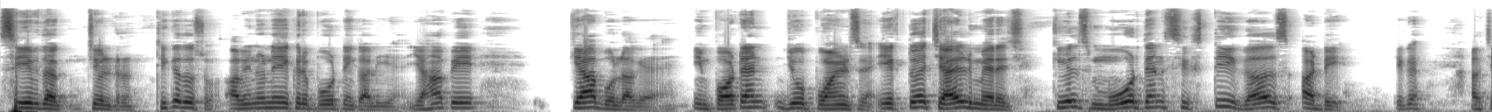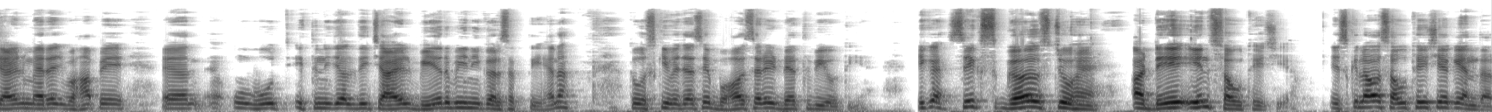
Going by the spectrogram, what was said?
सेव द चिल्ड्रन ठीक है दोस्तों? अब इन्होंने एक रिपोर्ट निकाली है, यहाँ पे क्या बोला गया है? इंपॉर्टेंट जो पॉइंट्स हैं, एक तो है child marriage kills more than sixty girls a day ठीक है? अब चाइल्ड मैरिज वहाँ पे वो इतनी जल्दी चाइल्ड बेयर भी नहीं कर सकती, है ना? तो उसकी वजह से बहुत सारी डेथ भी होती है। ठीक है? सिक्स गर्ल्स जो हैं a day in South Asia इसके अलावा साउथ एशिया के अंदर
